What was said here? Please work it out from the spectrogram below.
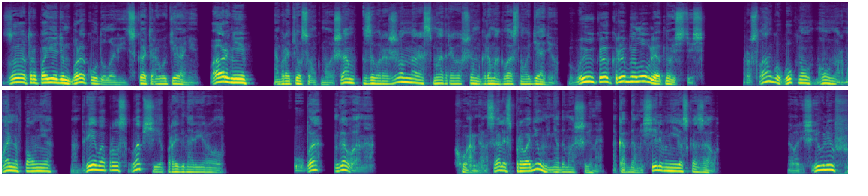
Завтра поедем барракуду ловить с катера в океане. Парни, Обратился он к малышам, завороженно рассматривавшим громогласного дядю. «Вы как к рыбной ловле относитесь?» Руслан гугукнул, мол, нормально вполне. Андрей вопрос вообще проигнорировал. Куба, Гавана. Хуан Гонсалес проводил меня до машины, а когда мы сели в нее, сказал. «Товарищ Ивлев,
